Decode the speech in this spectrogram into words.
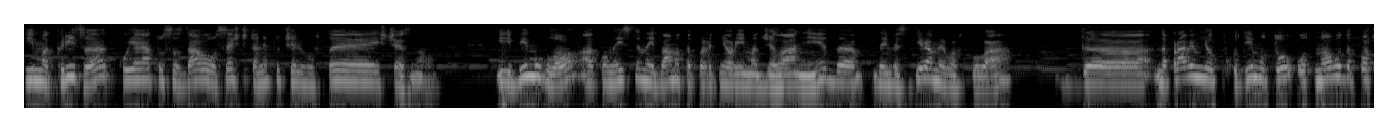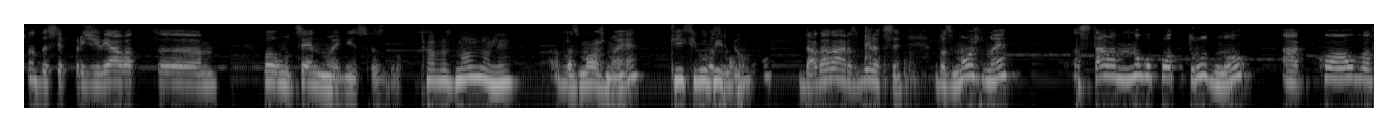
има криза, която създава усещането, че любовта е изчезнала. И би могло, ако наистина и двамата партньори имат желание, да, да инвестираме в това, да направим необходимото отново да почнат да се преживяват е, пълноценно един с друг. Това възможно ли? Възможно е. Ти си го виждал? Е. Да, да, да, разбира се. Възможно е. Става много по-трудно, ако в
